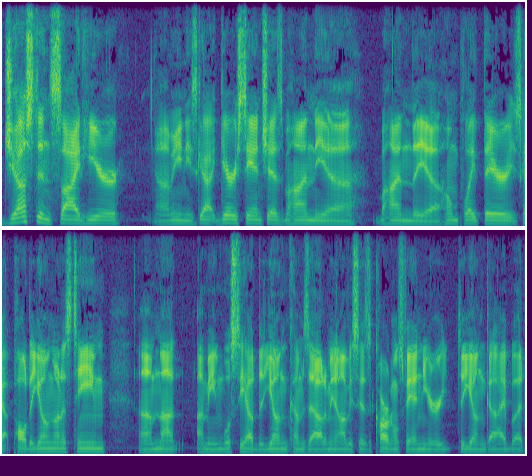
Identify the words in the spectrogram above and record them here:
Justin's side here, I mean he's got Gary Sanchez behind the uh, behind the uh, home plate there. He's got Paul DeJong on his team. Um, not, I mean, we'll see how DeYoung comes out. I mean, obviously as a Cardinals fan, you're the young guy, but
